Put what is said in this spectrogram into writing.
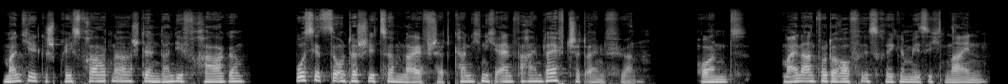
Manche Gesprächspartner stellen dann die Frage, wo ist jetzt der Unterschied zu einem Live-Chat? Kann ich nicht einfach einen Live-Chat einführen? Und meine Antwort darauf ist regelmäßig nein,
